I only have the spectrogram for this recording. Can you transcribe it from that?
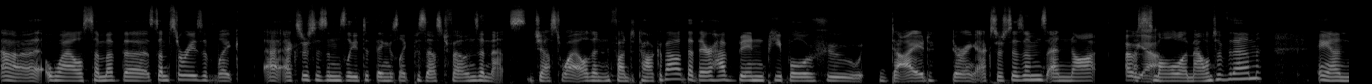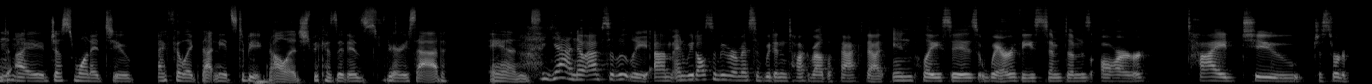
uh while some of the some stories of like uh, exorcisms lead to things like possessed phones and that's just wild and fun to talk about that there have been people who died during exorcisms and not Oh a yeah, small amount of them and Mhm. I just wanted to I feel like that needs to be acknowledged because it is very sad and Yeah, no, absolutely. Um, and we'd also be remiss if we didn't talk about the fact that in places where these symptoms are tied to just sort of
